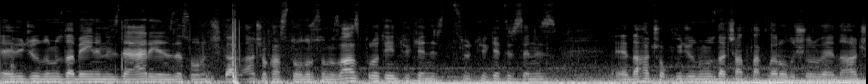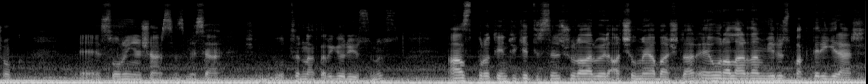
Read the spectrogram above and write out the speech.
e, vücudunuzda, beyninizde, her yerinizde sorun çıkar. Daha çok hasta olursunuz. Az protein tüketir, tüketirseniz e, daha çok vücudunuzda çatlaklar oluşur ve daha çok e, sorun yaşarsınız. Mesela şimdi bu tırnakları görüyorsunuz. Az protein tüketirseniz şuralar böyle açılmaya başlar. E oralardan virüs, bakteri girer.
